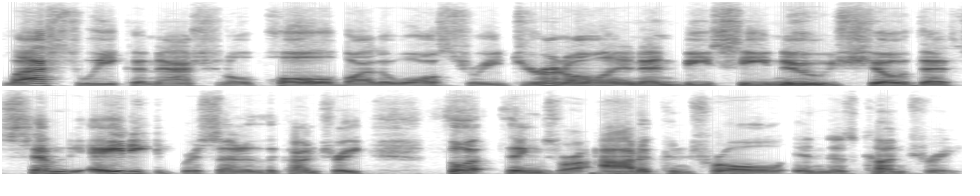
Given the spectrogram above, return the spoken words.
Last week, a national poll by the Wall Street Journal and NBC News showed that 70, 80% of the country thought things were out of control in this country.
